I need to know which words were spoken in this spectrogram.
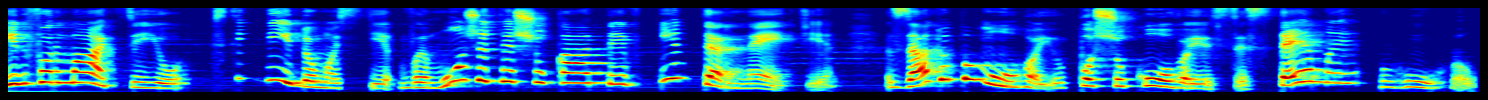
інформацію всі відомості ви можете шукати в інтернеті за допомогою пошукової системи Google.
